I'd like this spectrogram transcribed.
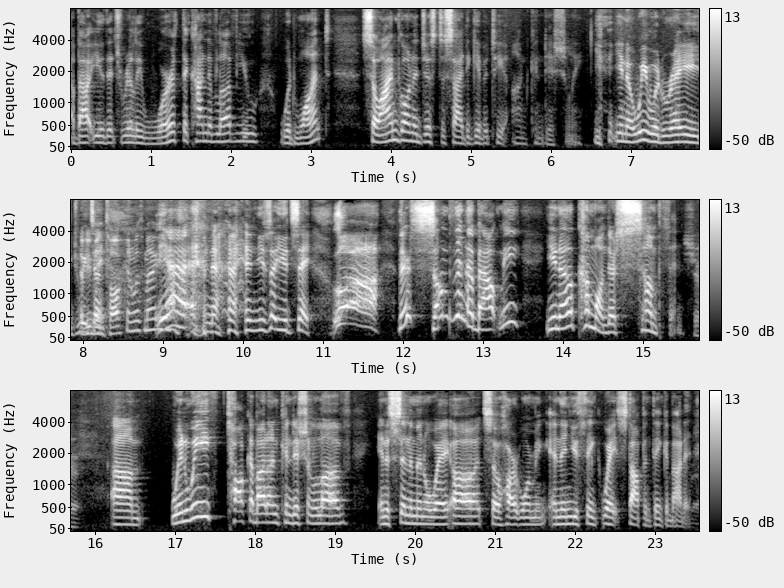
about you that's really worth the kind of love you would want. So I'm going to just decide to give it to you unconditionally. You, you know, we would rage. Have We'd you say, been talking with Megan? Yeah, and, and you, so you'd say, "Ah, there's something about me." You know, come on, there's something. Sure. Um, when we talk about unconditional love, in a sentimental way, oh, it's so heartwarming. And then you think, wait, stop and think about it. Right.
